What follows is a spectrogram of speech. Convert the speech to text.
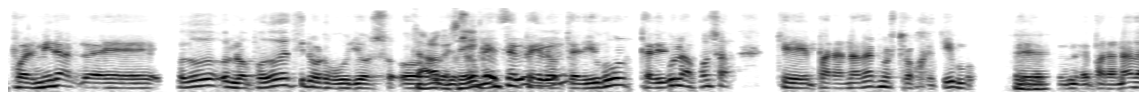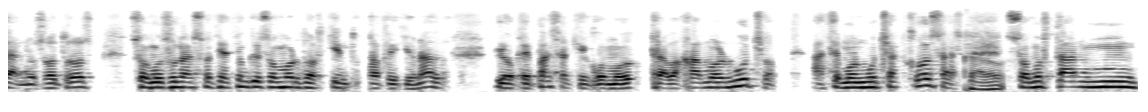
Pues mira, eh, lo puedo decir orgulloso, claro que sí. pero te digo, te digo una cosa, que para nada es nuestro objetivo. Eh, para nada, nosotros somos una asociación que somos 200 aficionados. Lo que pasa que como trabajamos mucho, hacemos muchas cosas, somos tan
